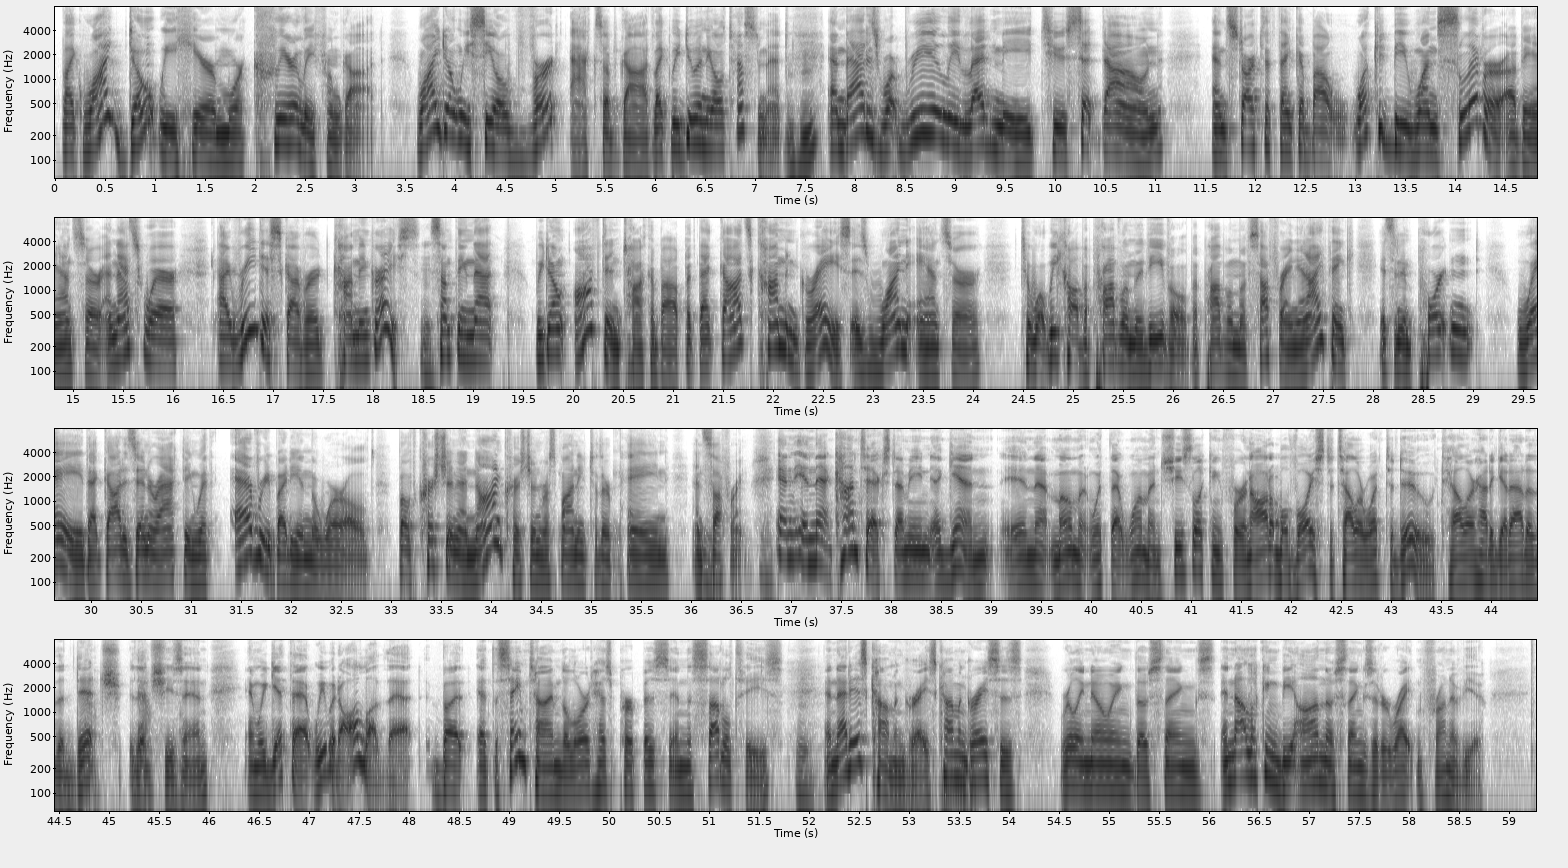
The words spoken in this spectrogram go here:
Like, why don't we hear more clearly from God? Why don't we see overt acts of God like we do in the Old Testament? Mm-hmm. And that is what really led me to sit down and start to think about what could be one sliver of the answer. And that's where I rediscovered common grace, mm-hmm. something that we don't often talk about, but that God's common grace is one answer to what we call the problem of evil, the problem of suffering. And I think it's an important way that God is interacting with everybody in the world, both Christian and non Christian, responding to their pain and mm-hmm. suffering. And in that context, I mean, again, in that moment with that woman, she's looking for an audible voice to tell her what to do, tell her how to get out of the ditch yeah. that yeah. she's in. And we get that. We would all love that. But at the same time, the Lord has purpose in the subtleties. Mm. And that is common grace. Common grace is really knowing those things and not looking beyond those things that are right in front of you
